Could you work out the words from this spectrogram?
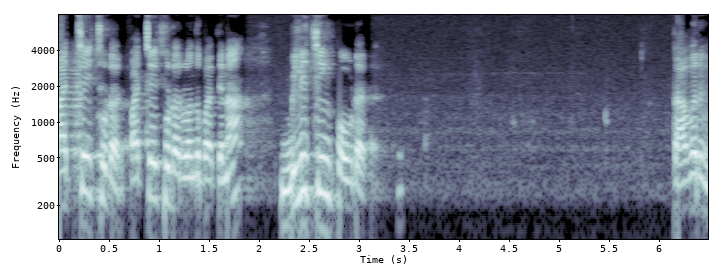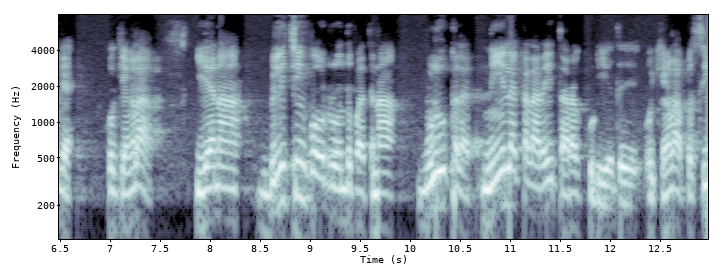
பச்சை சுடர் பச்சை சுடர் வந்து பார்த்தீங்கன்னா ப்ளீச்சிங் பவுடர் தவறுங்க. ஓகேங்களா? ஏன்னா ப்ளீச்சிங் பவுடர் வந்து பார்த்தீங்கன்னா ப்ளூ கலர் நீல கலரை தரக்கூடியது. ஓகேங்களா அப்போ சி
